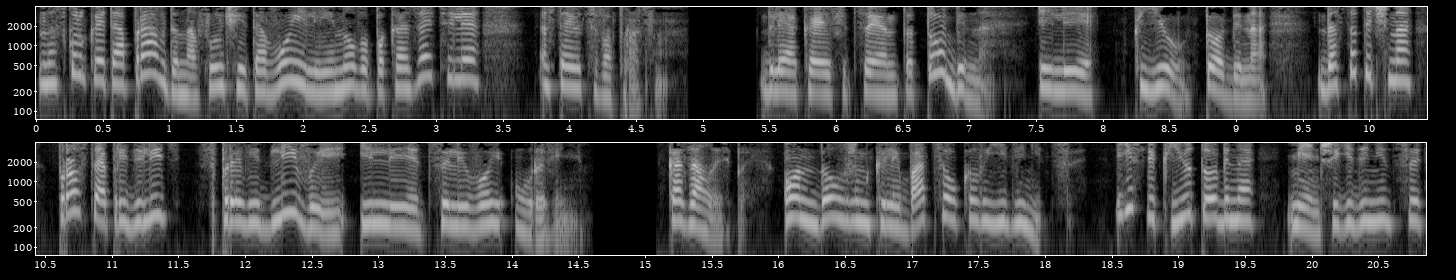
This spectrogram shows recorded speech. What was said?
Насколько это оправдано в случае того или иного показателя, остается вопросом. Для коэффициента Тобина или Q Тобина достаточно просто определить справедливый или целевой уровень. Казалось бы, он должен колебаться около единицы. Если Q Тобина меньше единицы,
